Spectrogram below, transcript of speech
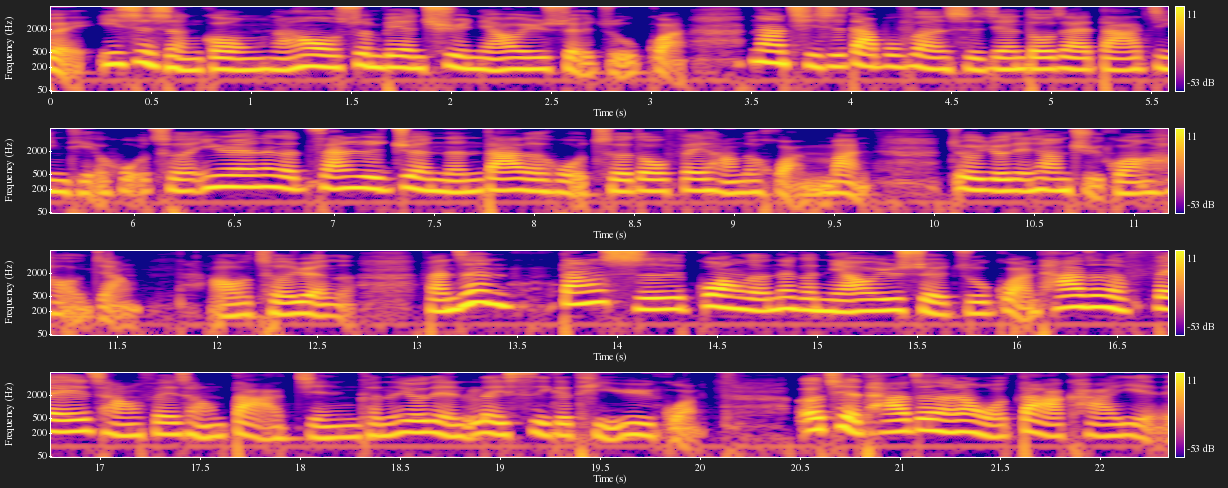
对，伊势神宫，然后顺便去鸟语水族馆。那其实大部分的时间都在搭近铁火车，因为那个三日券能搭的火车都非常的缓慢，就有点像莒光号这样。好，扯远了。反正当时逛了那个鸟语水族馆，它真的非常非常大间，可能有点类似一个体育馆，而且它真的让我大开眼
